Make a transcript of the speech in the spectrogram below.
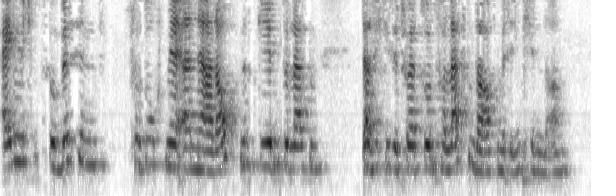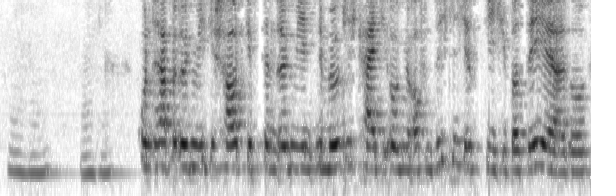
eigentlich so ein bisschen versucht, mir eine Erlaubnis geben zu lassen, dass ich die Situation verlassen darf mit den Kindern. Mhm. Mhm. Und habe irgendwie geschaut, gibt es denn irgendwie eine Möglichkeit, die irgendwie offensichtlich ist, die ich übersehe. Also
